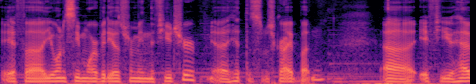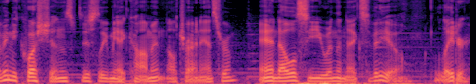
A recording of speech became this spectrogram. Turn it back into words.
If uh, you want to see more videos from me in the future, uh, hit the subscribe button. Uh, if you have any questions, just leave me a comment, I'll try and answer them. And I will see you in the next video. Later.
